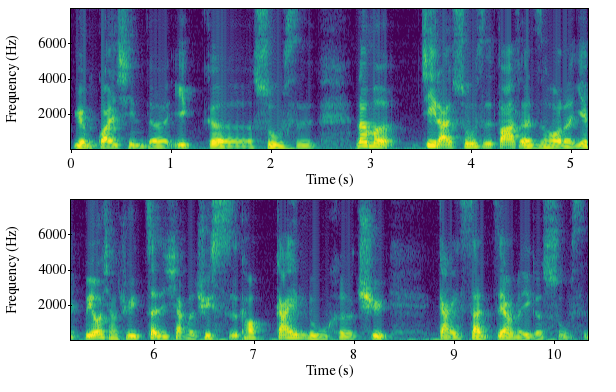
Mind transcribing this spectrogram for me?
远观性的一个疏失，那么既然疏失发生了之后呢，也没有想去正向的去思考该如何去改善这样的一个疏失。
